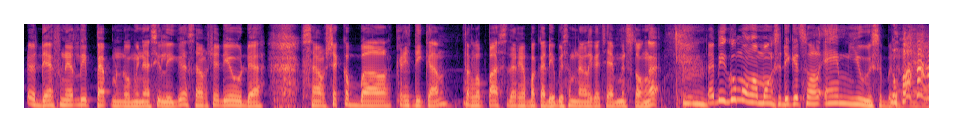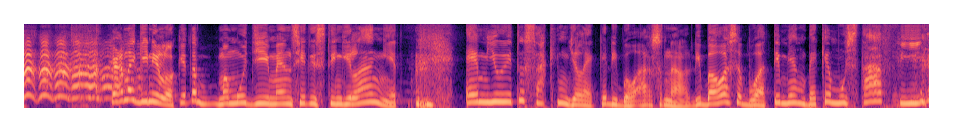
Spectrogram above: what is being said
eh, definitely Pep mendominasi liga. Seharusnya dia udah seharusnya kebal kritikan terlepas dari apakah dia bisa menang Liga Champions atau enggak. Tapi gue mau ngomong sedikit soal MU sebenarnya. Karena gini loh, kita memuji Man City setinggi langit. MU itu saking jeleknya di bawah Arsenal, di bawah sebuah tim yang backnya Mustafi.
